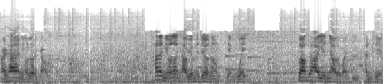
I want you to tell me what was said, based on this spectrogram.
而它的牛肉条，它的牛肉条原本就有那种甜味，不知道是它腌料的关系，很甜。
